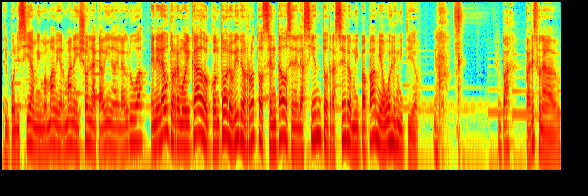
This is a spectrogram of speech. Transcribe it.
El policía, mi mamá, mi hermana y yo en la cabina de la grúa, en el auto remolcado con todos los vidrios rotos, sentados en el asiento trasero, mi papá, mi abuelo y mi tío. Qué paja. Parece una,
